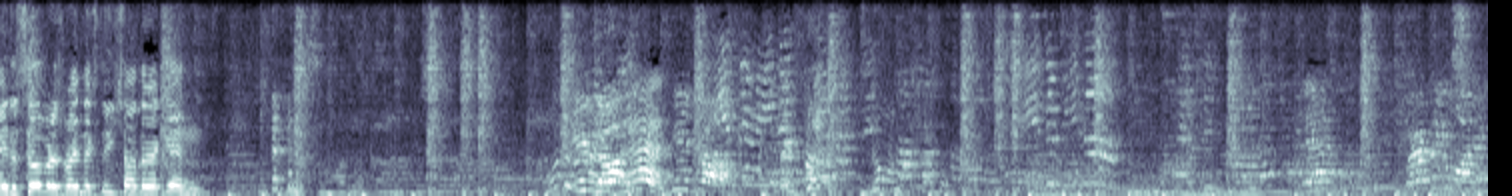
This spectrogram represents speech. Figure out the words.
Hey, the silver is right next to each other again. Here, Joe. Yeah. Here, Joe. Yeah. Wherever you want it.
